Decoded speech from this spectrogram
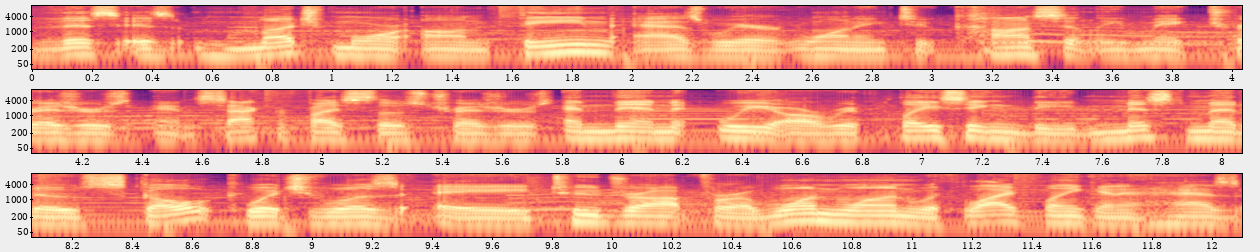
this is much more on theme as we're wanting to constantly make treasures and sacrifice those treasures. And then we are replacing the Mistmeadow Skulk, which was a two drop for a 1 1 with lifelink, and it has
